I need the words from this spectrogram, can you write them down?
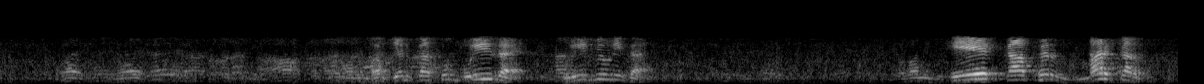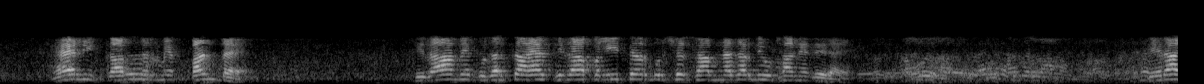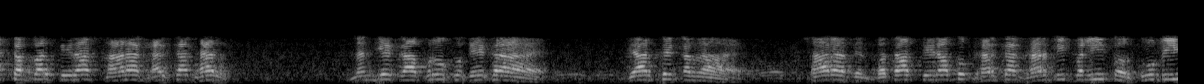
اور جن کا تو مرید ہے۔ مرید بھی انہیں کا ہے۔ ایک کا پھر مر کر ہیلی کاپٹر میں بند ہے۔ فضا میں گزرتا ہے فضا پلیت اور مرشد صاحب نظر نہیں اٹھانے دے رہے۔ تیرا ٹبر تیرا سارا گھر کا گھر۔ ننگے کافروں کو دیکھ رہا ہے پیار سے کر رہا ہے۔ سارا دن۔ بتا، تیرا تو گھر کا گھر بھی پلیت اور تو بھی۔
